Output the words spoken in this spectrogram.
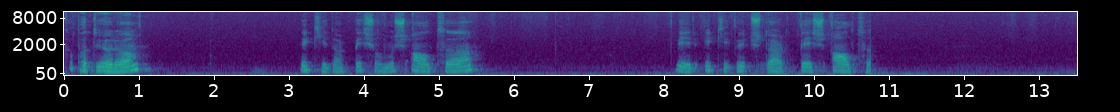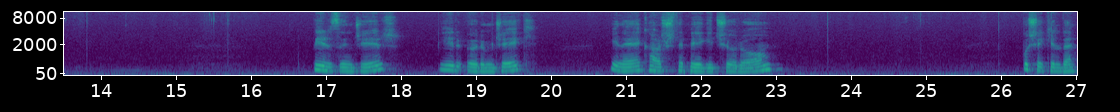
Kapatıyorum. 2 4 5 olmuş. 6 1 2 3 4 5 6 bir zincir bir örümcek. Yine karşı tepeye geçiyorum. Bu şekilde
